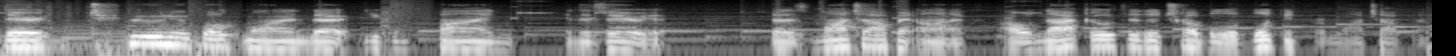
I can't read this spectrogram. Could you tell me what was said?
there are two new Pokemon that you can find in this area. That is Machop and Onix. I will not go through the trouble of looking for Machop and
